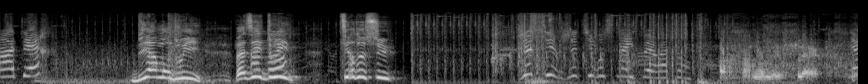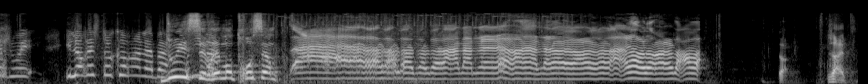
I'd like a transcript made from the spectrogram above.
Un à terre. Bien, mon Douy. Vas-y, Ah Douy. Tire dessus. Je tire, je tire au sniper. Attends. Bien joué. Il en reste encore un là-bas. Y c'est vraiment trop simple. J'arrête.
